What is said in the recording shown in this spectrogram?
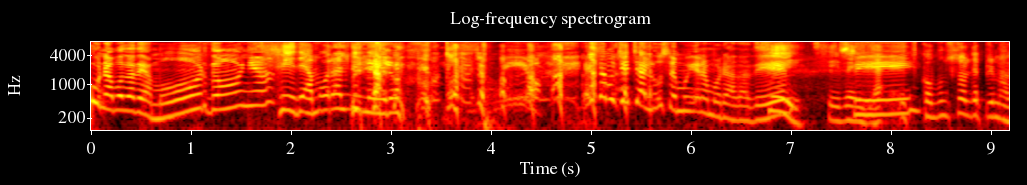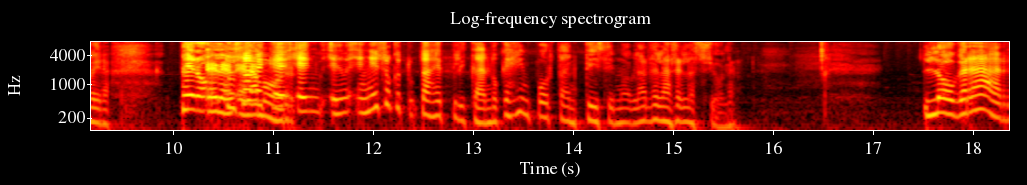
es una boda de amor, doña. Sí, de amor al dinero. Esa muchacha luce muy enamorada de él. Sí, sí, bella. Es como un sol de primavera. Pero El- tú el sabes que en, en- en eso que tú estás explicando, que es importantísimo hablar de las relaciones, lograr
